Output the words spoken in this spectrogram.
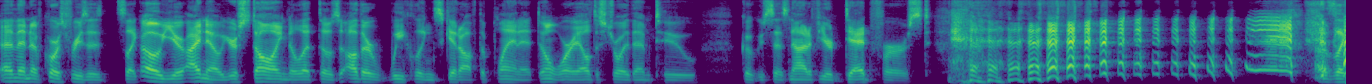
and then, of course, Frieza Frieza's like, oh, you're, I know, you're stalling to let those other weaklings get off the planet. Don't worry, I'll destroy them too. Goku says, not if you're dead first. I was like,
